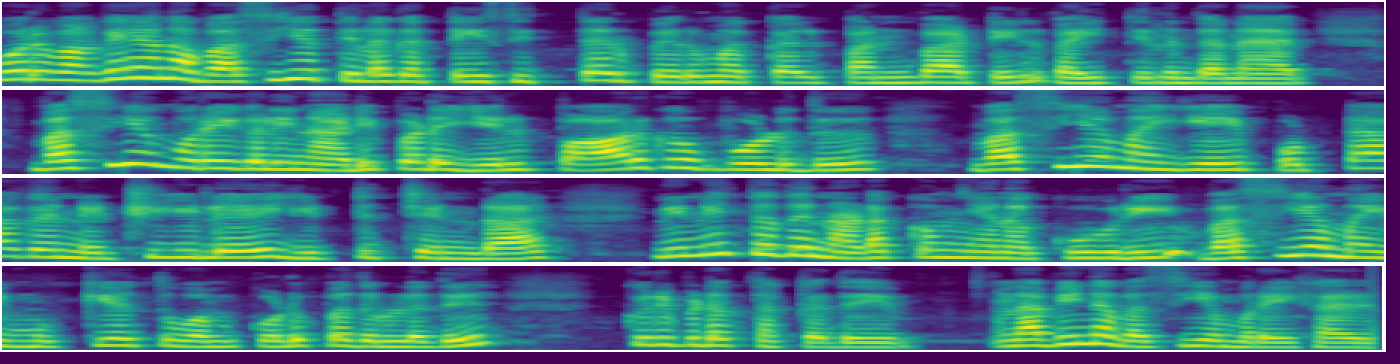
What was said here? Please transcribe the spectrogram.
ஒரு வகையான வசிய திலகத்தை சித்தர் பெருமக்கள் பண்பாட்டில் வைத்திருந்தனர். வசிய முறைகளின் அடிப்படையில் பார்க்கும் பொழுது வசியமையை பொட்டாக நெற்றியிலே இட்டு சென்றால் நினைத்தது நடக்கும் என கூறி வசியமை முக்கியத்துவம் கொடுப்பதுள்ளது குறிப்பிடத்தக்கது. நவீன வசிய முறைகள்.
